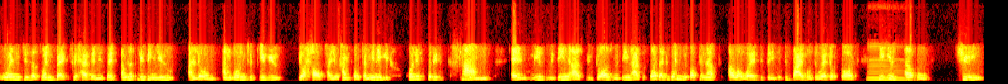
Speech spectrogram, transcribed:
when Jesus went back to heaven, He said, I'm not leaving you alone. I'm going to give you your helper, your comforter, meaning Holy Spirit comes and lives within us, He dwells within us, so that when we open up our word, the, the Bible, the word of God, He is able to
